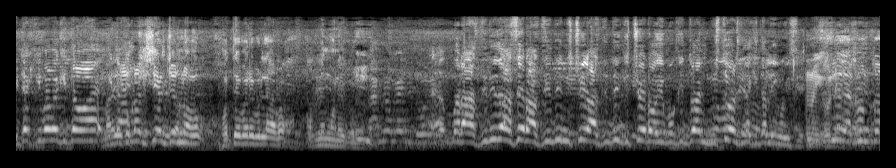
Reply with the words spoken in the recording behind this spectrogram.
এটা কীভাবে কিতে হয়? এটা আমরা কিসের জন্য হতে পারে বলে আপনি মনে করেন? রাজনীতি তো আছে রাজনীতি নিশ্চয়ই রাজনীতি কিছু এটা হইব কিন্তু আমি বুঝতে পারছি না কিতা লিগে হয়েছে এখন তো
